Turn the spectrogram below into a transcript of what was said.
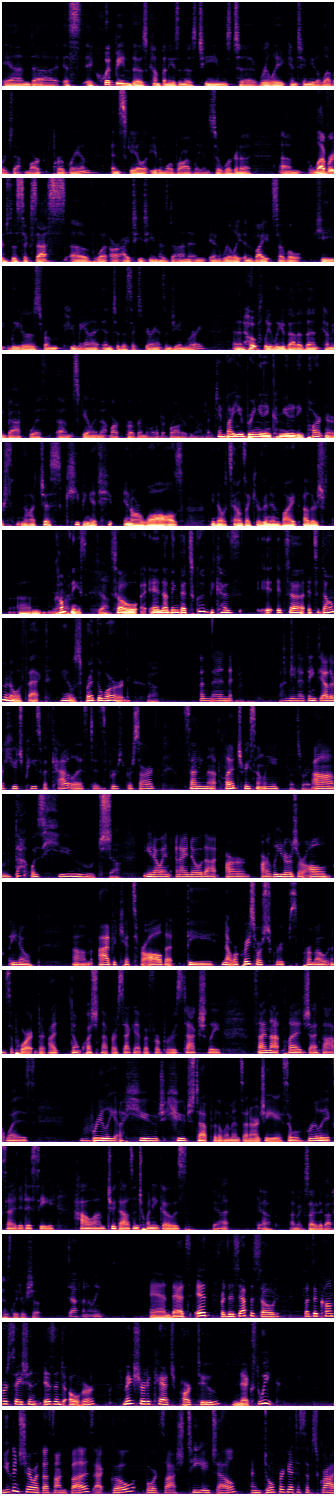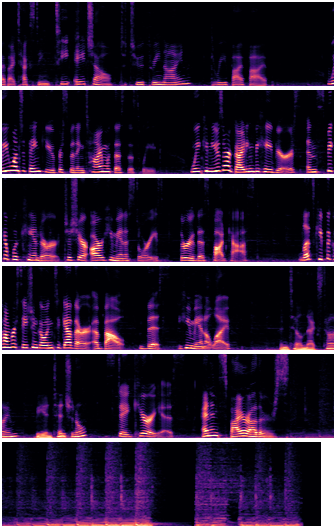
and uh, equipping those companies and those teams to really continue to leverage that MARC program and scale it even more broadly. And so we're going to um, leverage the success of what our IT team has done and, and really invite several key leaders from Humana into this experience in January. And then hopefully leave that event coming back with um, scaling that MARC program a little bit broader beyond IT. And by you bringing in community partners, not just keeping it in our walls, you know, it sounds like you're going to invite others, um, We are. companies. Yeah. So, and I think that's good because it, it's a it's a domino effect. You know, spread the word. yeah. And then, I mean, I think the other huge piece with Catalyst is Bruce Broussard signing that pledge recently. That's right. Um, that was huge. Yeah. You know, and, and I know that our our leaders are all, you know, um, advocates for all that the network resource groups promote and support. I don't question that for a second, but for Bruce to actually sign that pledge, I thought was really a huge, huge step for the women's NRG. So we're really excited to see how um, 2020 goes. Yeah. But, yeah. I'm excited about his leadership. definitely. And that's it for this episode. But the conversation isn't over. Make sure to catch part two next week. You can share with us on Buzz at go forward slash THL. And don't forget to subscribe by texting THL to 239 355. We want to thank you for spending time with us this week. We can use our guiding behaviors and speak up with candor to share our Humana stories through this podcast. Let's keep the conversation going together about this Humana life. Until next time, be intentional. Stay curious. And inspire others.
